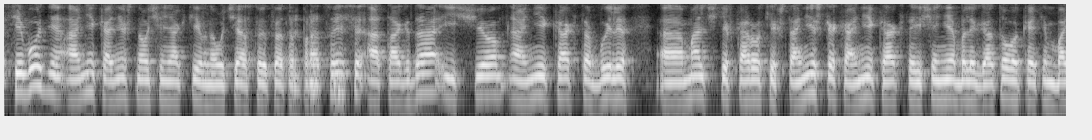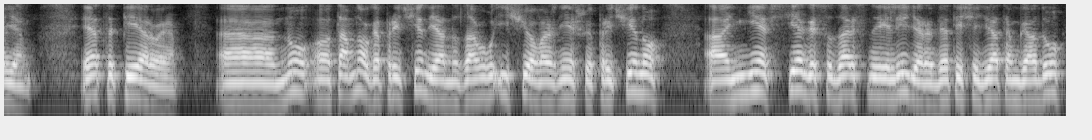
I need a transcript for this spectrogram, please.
сегодня они, конечно, очень активно участвуют в этом процессе, а тогда еще они как-то были, а, мальчики в коротких штанишках, они как-то еще не были готовы к этим боям. Это первое. Ну, там много причин, я назову еще важнейшую причину. Не все государственные лидеры в 2009 году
